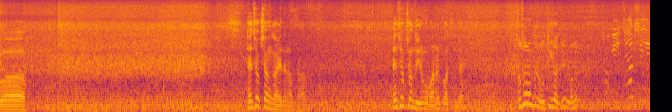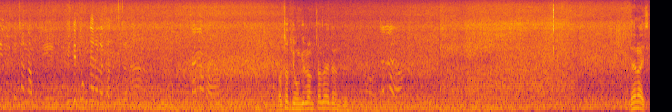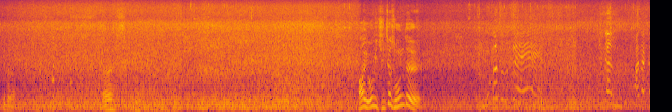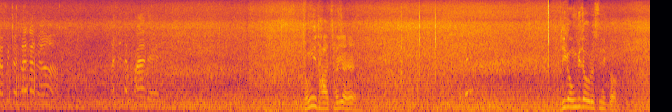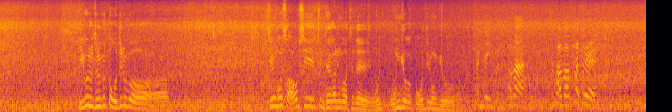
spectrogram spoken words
와 해수욕장 가야 되나 보다 해수욕장도 이런 거 많을 것 같은데 저 사람들은 어떻게 하지 그러면? 저기 찌낚시는 괜찮나 보지. 밑에 톡 내려가서 하는 거잖아. 잘라봐요. 어차피 옮기려면 잘라야 되는데 어, 잘라요. 내놔 이 새끼들아 아이씨 아 여기 진짜 좋은데 뭐가 좋은데? 일단 바닷가 색깔 빨가면 안 된다고 봐야 돼. 정리 다 자기가 해 네가 옮기자고 그랬으니까 이거를 들고 또 어디로 가 아. 지금 벌써 9시쯤 돼가는 것 같은데 어, 옮겨갖고 어디로 옮겨 안 돼 이거는. 봐봐. 저 봐봐 파도에.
